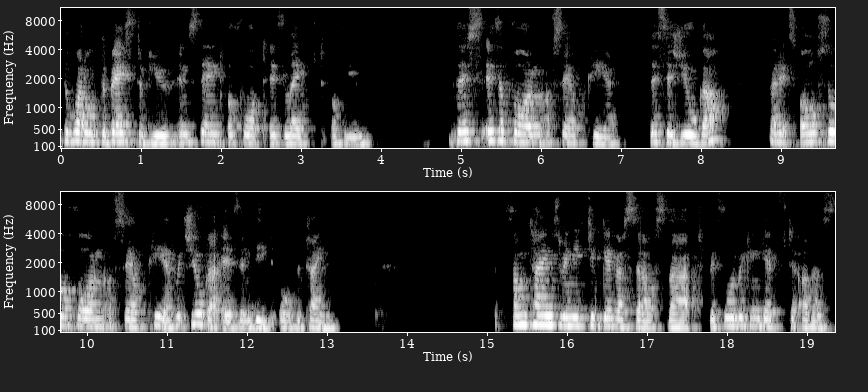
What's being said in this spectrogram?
the world the best of you instead of what is left of you. This is a form of self-care. This is yoga, but it's also a form of self-care, which yoga is indeed all the time. Sometimes we need to give ourselves that before we can give to others.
